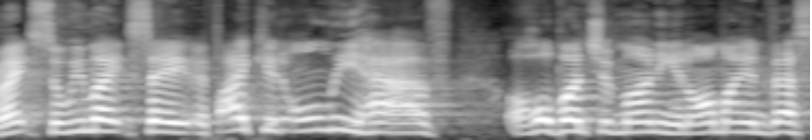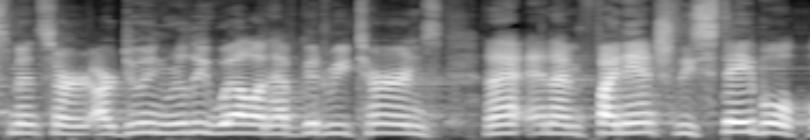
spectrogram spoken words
Right? So we might say, if I could only have a whole bunch of money and all my investments are, are doing really well and have good returns and, I, and I'm financially stable,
